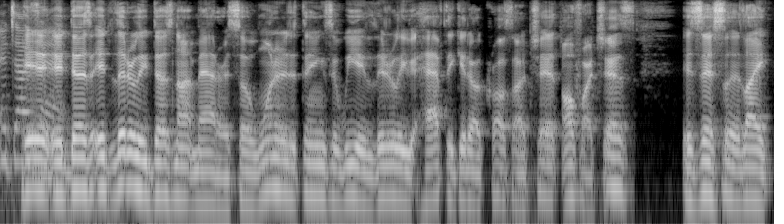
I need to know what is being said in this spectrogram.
It doesn't. It, it does. It literally does not matter. So one of the things that we literally have to get across our chest, off our chest, is this: uh, like,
